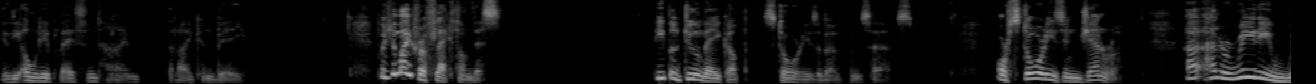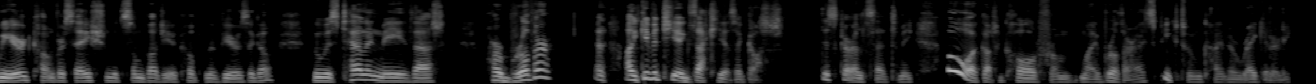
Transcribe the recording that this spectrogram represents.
in the only place and time that I can be. But you might reflect on this. People do make up stories about themselves or stories in general. I had a really weird conversation with somebody a couple of years ago who was telling me that her brother, and I'll give it to you exactly as I got it. This girl said to me, Oh, I got a call from my brother. I speak to him kind of regularly.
